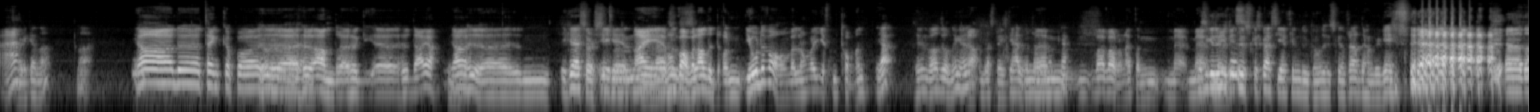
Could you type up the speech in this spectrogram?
Hæ? Er det ikke henne? Nei. Ja, du tenker på Jo, hun, hun andre Hun, eh, der, ja. Ja, hun Ikke eh, Cersei, ikke, Nei, hun var vel aldri dronning Jo, det var hun vel. Hun var gift med Tommen. Ja, hun var dronning, hun. Ja. Hun ble sprengt i helvete. Men, hva var det hun het? Hvis ikke du Mavis? husker, skal jeg si en film du kan huske den fra. The Hunger Games. Eh, da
